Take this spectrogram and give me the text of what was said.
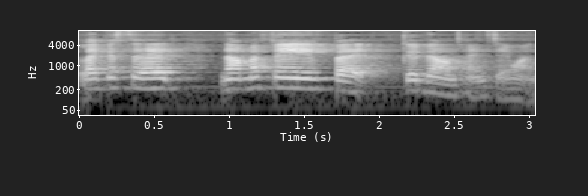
like I said, not my fave, but good Valentine's Day one.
